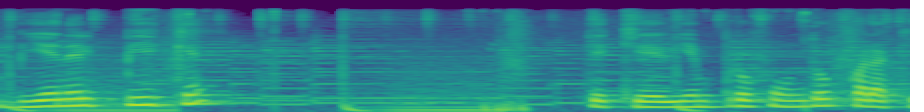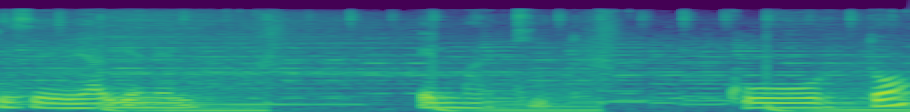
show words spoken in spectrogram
bien el pique que quede bien profundo para que se vea bien el, el marquito. Corto.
